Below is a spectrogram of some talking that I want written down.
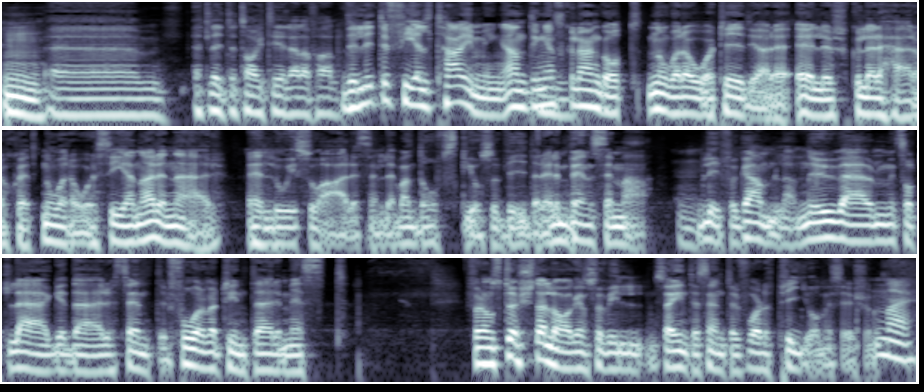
Mm. Eh, ett litet tag till i alla fall. Det är lite fel timing. Antingen Mm. skulle han gått några år tidigare eller skulle det här ha skett några år senare när en Luis Suarez, en Lewandowski och så vidare, eller en Benzema Mm. blir för gamla. Nu är de i ett sorts läge där centerforwards inte är det mest för de största lagen så, vill, så inte centerforward prio om vi säger så. Nej,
